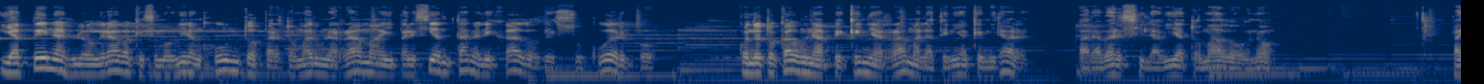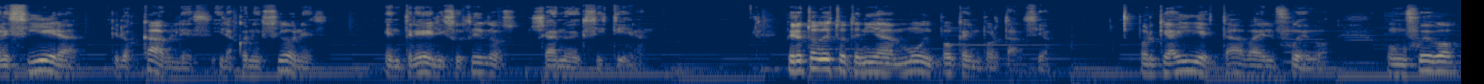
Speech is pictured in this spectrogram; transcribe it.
y apenas lograba que se movieran juntos para tomar una rama y parecían tan alejados de su cuerpo. Cuando tocaba una pequeña rama la tenía que mirar para ver si la había tomado o no. Pareciera que los cables y las conexiones entre él y sus dedos ya no existieran. Pero todo esto tenía muy poca importancia, porque ahí estaba el fuego, un fuego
